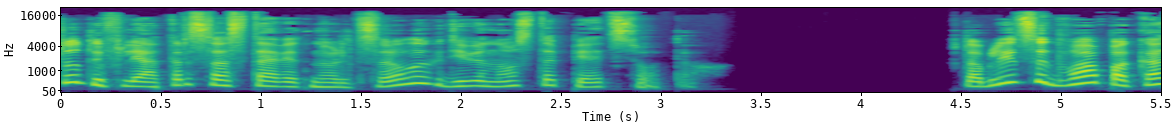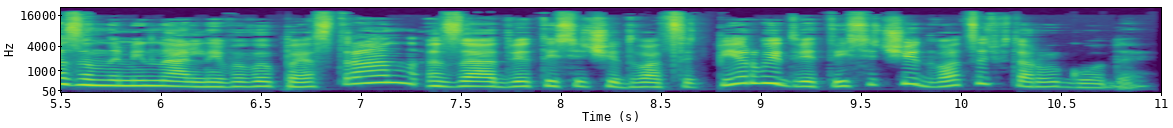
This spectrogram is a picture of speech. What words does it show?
то дефлятор составит 0,95. В таблице 2 показан номинальный ВВП стран за 2021-2022 годы.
